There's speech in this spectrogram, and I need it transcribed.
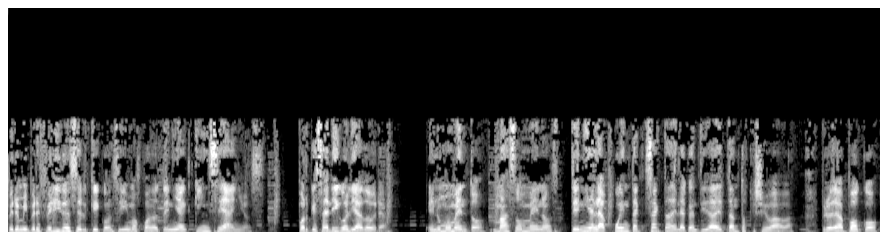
pero mi preferido es el que conseguimos cuando tenía 15 años, porque salí goleadora. En un momento, más o menos, tenía la cuenta exacta de la cantidad de tantos que llevaba, pero de a poco,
